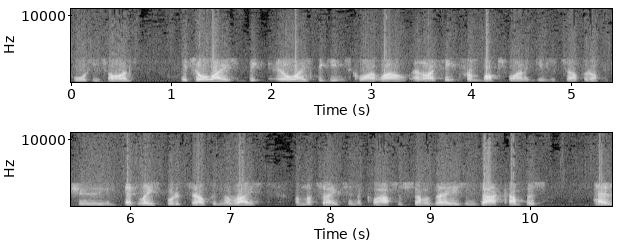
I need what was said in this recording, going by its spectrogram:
40 times. It's always it always begins quite well, and I think from box one it gives itself an opportunity to at least put itself in the race. I'm not saying it's in the class of some of these. And Dark Compass has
